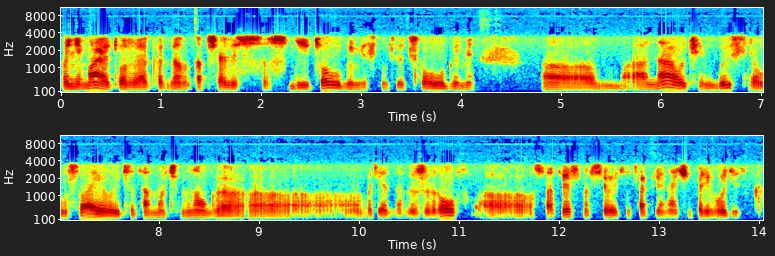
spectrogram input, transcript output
понимаю, тоже, когда общались с диетологами, с нутрициологами, а, она очень быстро усваивается, там очень много вредных жиров, соответственно, все это так или иначе приводит к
